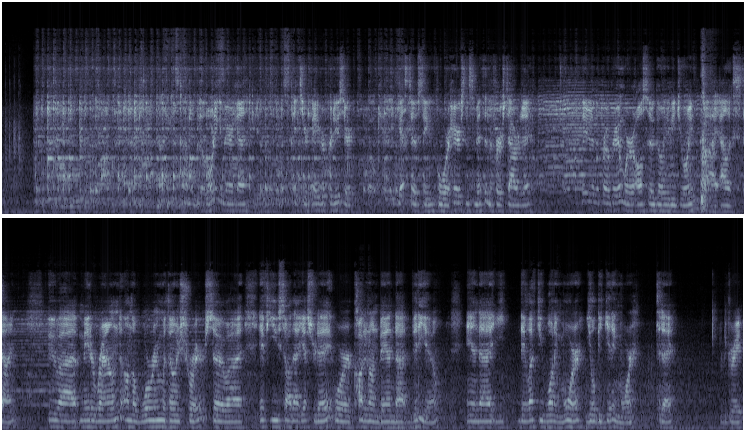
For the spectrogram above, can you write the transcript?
I think it's time to Good morning, America. It's your favorite producer. Okay. Guest hosting for Harrison Smith in the first hour today. Later in the program, we're also going to be joined by Alex Stein. Who uh, made a round on the War Room with Owen Shroyer. So uh, if you saw that yesterday or caught it on banned.video and uh, they left you wanting more, you'll be getting more today. It'd be great.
